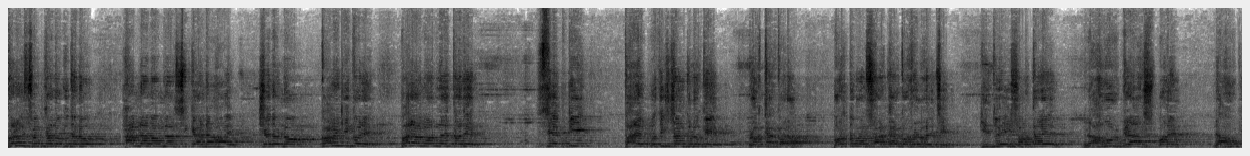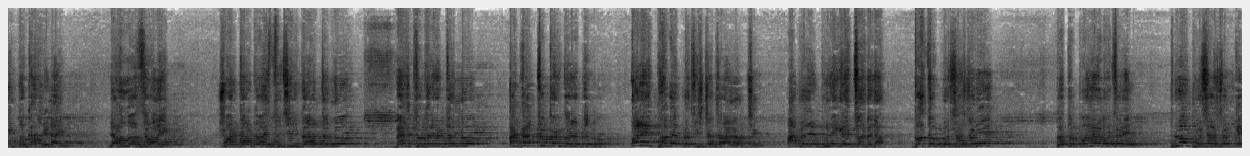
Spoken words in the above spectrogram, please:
কোন যেন হামলা মামলার শিকার না হয়, সেজন্য কমিটি করে পাড়া মামলায় তাদের সেফটি তাদের প্রতিষ্ঠানগুলোকে রক্ষা করা। বর্তমান সরকার গঠন হয়েছে, কিন্তু এই সরকারের রাহুল গ্রাস বলেন, রাহু কিন্তু কাটে নাই। রাহু আছে অনেক। সরকারকে অস্থিতিশীল করার জন্য, ব্যর্থ করার জন্য অকার্যকর করার জন্য অনেকভাবে প্রচেষ্টা চালানো হচ্ছে। আপনাদের ভুলে গেলে চলবে না। গত প্রশাসনে গত পনেরো বছরে পুরো প্রশাসনকে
